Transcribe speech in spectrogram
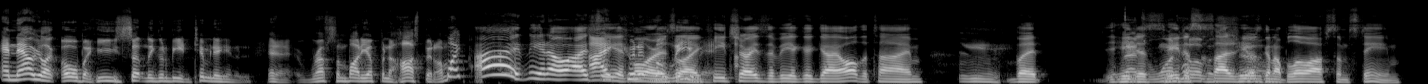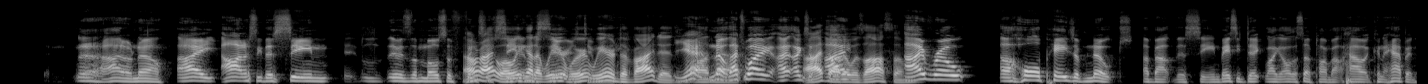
And now you're like, oh, but he's suddenly going to be intimidating and, and rough somebody up in the hospital. I'm like, I, you know, I see I it more as like it. he tries to be a good guy all the time, mm, but he That's just he just decided he was gonna blow off some steam. ugh, I don't know. I honestly, this scene it, it was the most offensive. All right, well we got the to we series we're we're divided. Yeah, no, that. that's why I, I, I thought it was awesome. I wrote a whole page of notes about this scene, basically like all the stuff talking about how it couldn't happen.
